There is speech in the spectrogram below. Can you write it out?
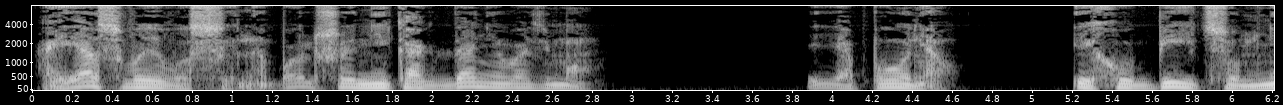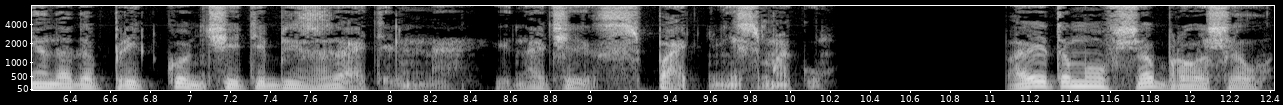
А я своего сына больше никогда не возьму. Я понял, их убийцу мне надо прикончить обязательно, иначе спать не смогу. Поэтому все бросил,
